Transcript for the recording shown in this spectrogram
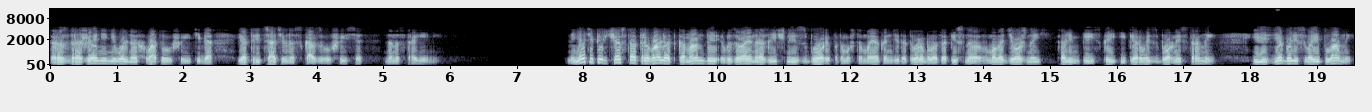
раздражение, невольно охватывавшее тебя и отрицательно сказывавшееся на настроении. Меня теперь часто отрывали от команды, вызывая на различные сборы, потому что моя кандидатура была записана в молодежной, олимпийской и первой сборной страны и везде были свои планы,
